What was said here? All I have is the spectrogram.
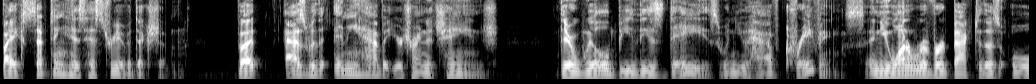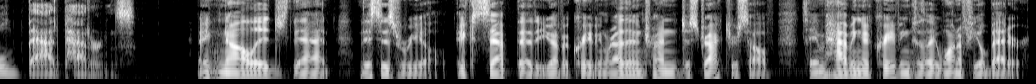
by accepting his history of addiction. But as with any habit you're trying to change, there will be these days when you have cravings and you want to revert back to those old bad patterns. Acknowledge that this is real. Accept that you have a craving rather than trying to distract yourself. Say, I'm having a craving because I want to feel better.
